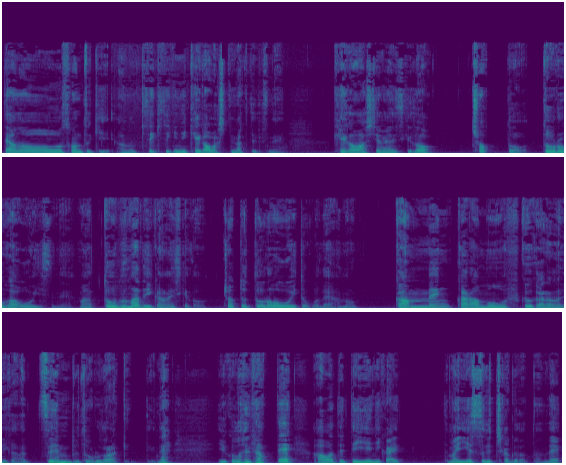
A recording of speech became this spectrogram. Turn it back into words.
で、あのその時、あの、奇跡的に怪我はしてなくてですね、怪我はしてないんですけど、ちょっと泥が多いですね。まあ、ドブまでいかないですけど、ちょっと泥多いとこで、あの、顔面からもう服から何から全部泥だらけっていうね、いうことになって、慌てて家に帰って、まあ家すぐ近くだったんで、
